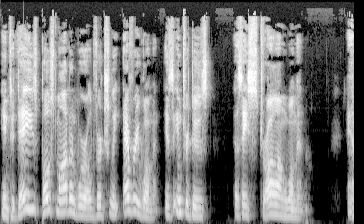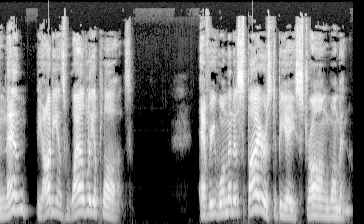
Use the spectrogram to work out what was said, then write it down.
in today's postmodern world, virtually every woman is introduced as a strong woman. And then the audience wildly applauds. Every woman aspires to be a strong woman.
